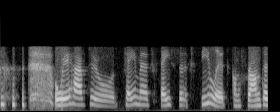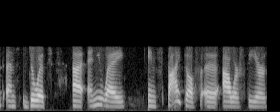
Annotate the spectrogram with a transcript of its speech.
we have to tame it, face it, feel it, confront it, and do it uh, anyway, in spite of uh, our fears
